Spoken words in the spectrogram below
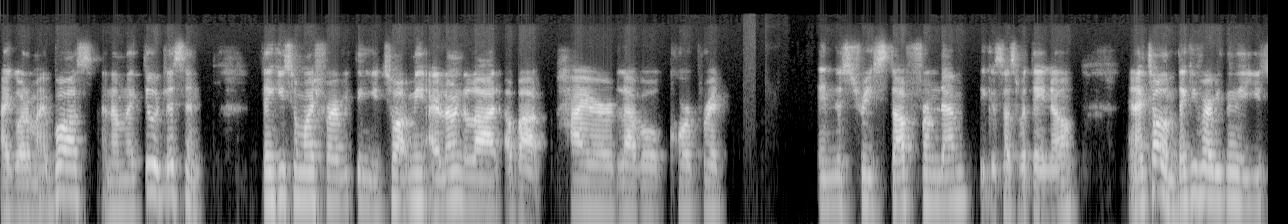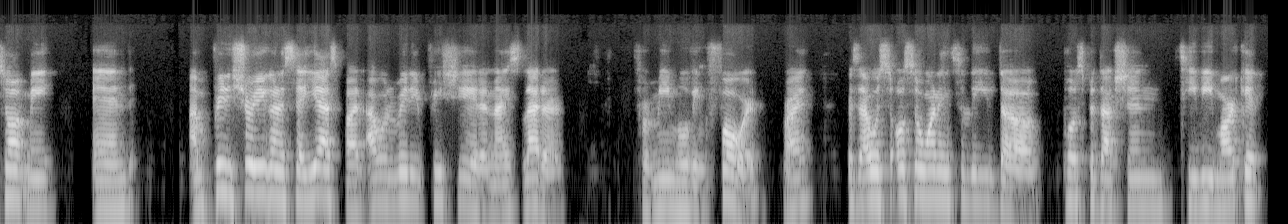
I go to my boss and I'm like, dude, listen, thank you so much for everything you taught me. I learned a lot about higher level corporate industry stuff from them because that's what they know. And I told them, thank you for everything that you taught me. And I'm pretty sure you're going to say yes, but I would really appreciate a nice letter for me moving forward, right? Because I was also wanting to leave the post production TV market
